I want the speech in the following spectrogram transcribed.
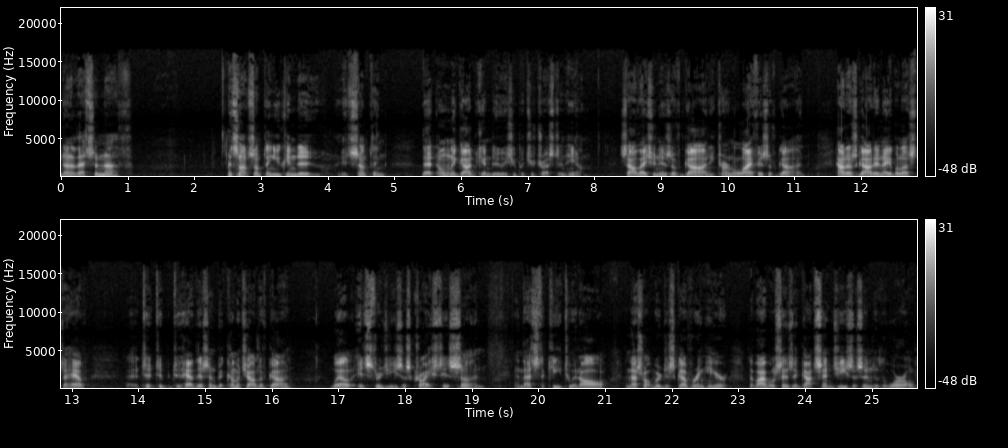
none of that's enough. It's not something you can do. It's something that only God can do as you put your trust in Him. Salvation is of God. Eternal life is of God. How does God enable us to have uh, to, to, to have this and become a child of God? Well, it's through Jesus Christ, His Son. And that's the key to it all. And that's what we're discovering here. The Bible says that God sent Jesus into the world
